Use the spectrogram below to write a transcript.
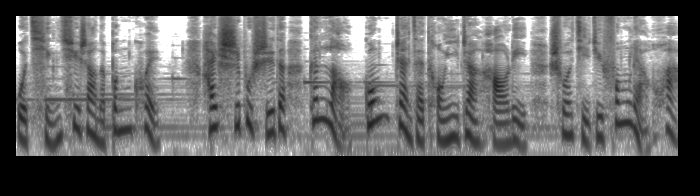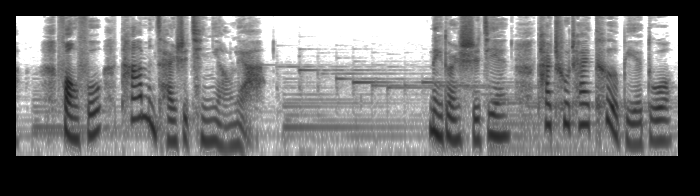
我情绪上的崩溃，还时不时的跟老公站在同一战壕里，说几句风凉话，仿佛他们才是亲娘俩。那段时间，他出差特别多，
